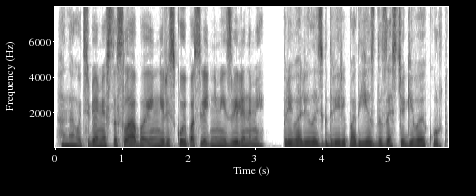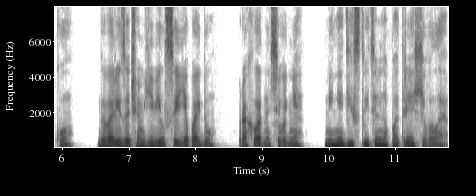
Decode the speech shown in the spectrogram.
Она у тебя место слабое, не рискуй последними извилинами». Привалилась к двери подъезда, застёгивая куртку. «Говори, зачем явился, и я пойду. Прохладно сегодня». Меня действительно потряхивало,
